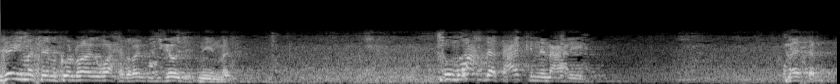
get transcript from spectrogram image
زي مثلا يكون راجل واحد راجل متجوز اثنين مثلا. ثم واحدة تعكنن عليه. مثلا.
